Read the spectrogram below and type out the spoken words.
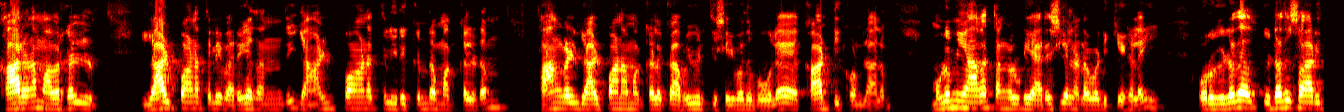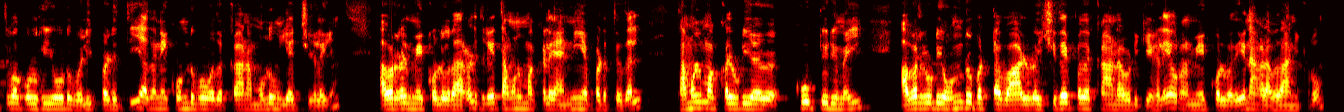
காரணம் அவர்கள் யாழ்ப்பாணத்திலே வருகை தந்து யாழ்ப்பாணத்தில் இருக்கின்ற மக்களிடம் தாங்கள் யாழ்ப்பாண மக்களுக்கு அபிவிருத்தி செய்வது போல காட்டிக் கொண்டாலும் முழுமையாக தங்களுடைய அரசியல் நடவடிக்கைகளை ஒரு இடது இடதுசாரித்துவ கொள்கையோடு வெளிப்படுத்தி அதனை கொண்டு போவதற்கான முழு முயற்சிகளையும் அவர்கள் மேற்கொள்கிறார்கள். இதிலே தமிழ் மக்களை அந்நியப்படுத்துதல் தமிழ் மக்களுடைய கூட்டுரிமை அவர்களுடைய ஒன்றுபட்ட வாழ்வை சிதைப்பதற்கான நடவடிக்கைகளை அவர்கள் மேற்கொள்வதை நாங்கள் அவதானிக்கிறோம்.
